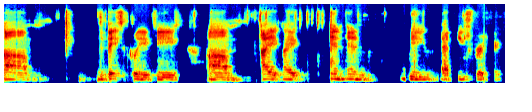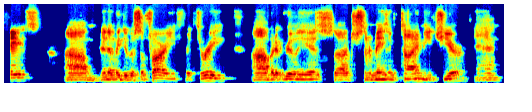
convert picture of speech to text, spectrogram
um, the, basically the um, I, I and, and we at each for six days. Um, and then we do a safari for three. Uh, but it really is uh, just an amazing time each year. And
